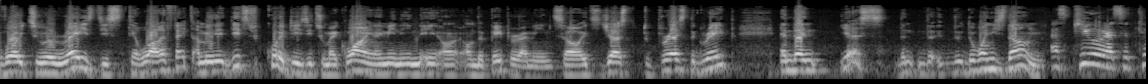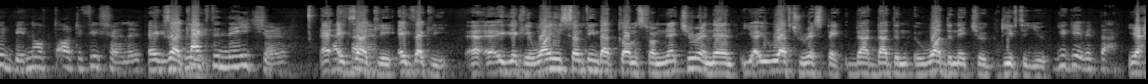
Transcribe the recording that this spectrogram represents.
avoid to erase this terroir effect. I mean, it, it's quite easy to make wine. I mean, in, in on, on the paper. I mean, so it's just to press the grape, and then yes, the, the the wine is done. As pure as it could be, not artificially. Exactly. Like the nature. Uh, exactly, exactly, uh, exactly. Wine is something that comes from nature, and then you, we have to respect that that the, what the nature gives to you. You gave it back. Yeah.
